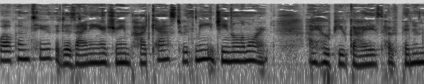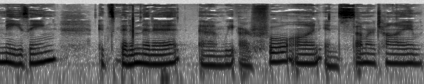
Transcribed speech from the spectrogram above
Welcome to the Designing Your Dream podcast with me, Gina Lamort. I hope you guys have been amazing. It's been a minute. Um, we are full on in summertime,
